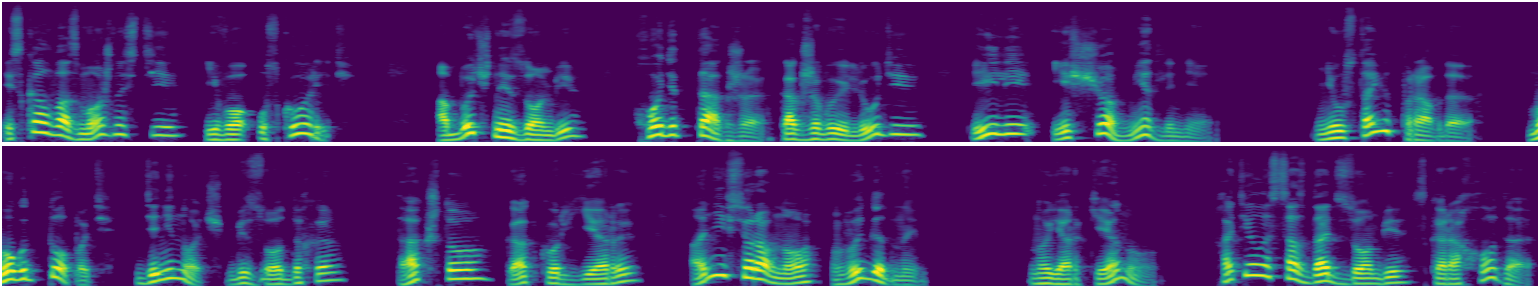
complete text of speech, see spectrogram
Искал возможности его ускорить. Обычные зомби ходят так же, как живые люди, или еще медленнее. Не устают, правда, могут топать день и ночь без отдыха, так что, как курьеры, они все равно выгодны. Но Яркену хотелось создать зомби-скорохода,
